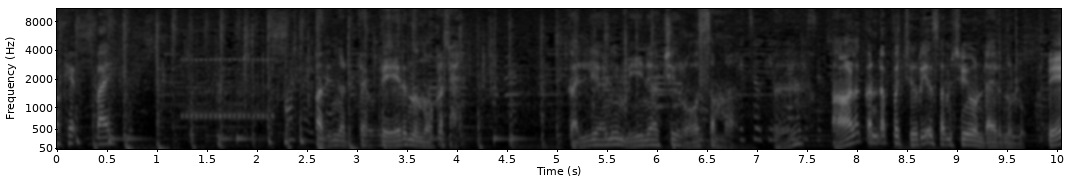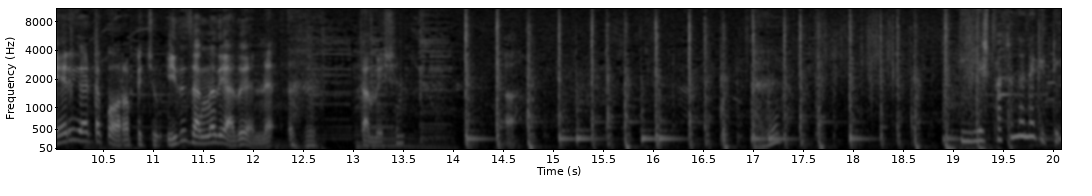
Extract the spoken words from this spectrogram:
okay bye അതിനടുത്ത പേരൊന്ന് നോക്കട്ടെ. കല്യാണി മീനാക്ഷി റോസമ്മ? ആളെ കണ്ടപ്പോ ചെറിയ സംശയം ഉണ്ടായിരുന്നുള്ളൂ. പേര് കേട്ടപ്പോ ഉറപ്പിച്ചു. ഇത് സംഗതി അത് തന്നെ. കമ്മീഷൻ? ഇംഗ്ലീഷ് പത്രം തന്നെ കിട്ടി.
